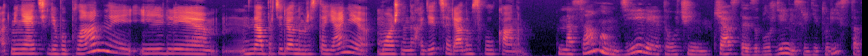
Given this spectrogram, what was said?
Отменяете ли вы планы или на определенном расстоянии можно находиться рядом с вулканом? На самом деле это очень частое заблуждение среди туристов.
